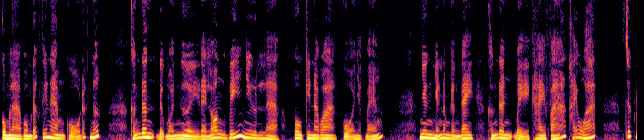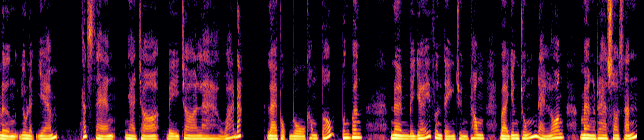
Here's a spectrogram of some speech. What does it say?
Cùng là vùng đất phía nam của đất nước, khẳng định được mọi người Đài Loan ví như là Okinawa của Nhật Bản. Nhưng những năm gần đây, khẳng định bị khai phá thái quá, chất lượng du lịch giảm – khách sạn, nhà trọ bị cho là quá đắt, lại phục vụ không tốt, vân vân nên bị giới phương tiện truyền thông và dân chúng Đài Loan mang ra so sánh,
